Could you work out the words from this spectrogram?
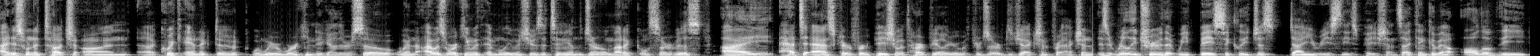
I just want to touch on a quick anecdote when we were working together. So when I was working with Emily when she was attending on the General Medical Service, I had to ask her for a patient with heart failure with preserved ejection fraction. Is it really true that we basically just diurese these patients? I think about all of the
